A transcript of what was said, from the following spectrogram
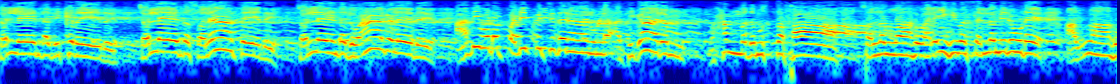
ചൊല്ലേണ്ട വിഖറേത് ചൊല്ലേണ്ട സ്വലാത്തേത് ചൊല്ലേണ്ട ദ്വാകളേത് അതിവിടെ പഠിപ്പിച്ചു തരാനുള്ള അധികാരം മുഹമ്മദ് മുസ്തഫ സല്ലല്ലാഹു അലൈഹി വസല്ലമിലൂടെ അള്ളാഹു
